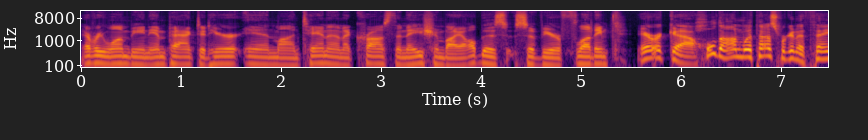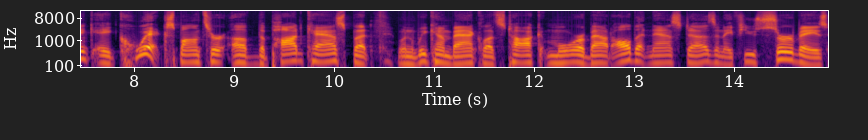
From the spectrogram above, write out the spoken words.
everyone being impacted here in Montana and across the nation by all this severe flooding. Eric, uh, hold on with us. We're going to thank a quick sponsor of the podcast, but when we come back, let's talk more about all that NASS does and a few surveys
